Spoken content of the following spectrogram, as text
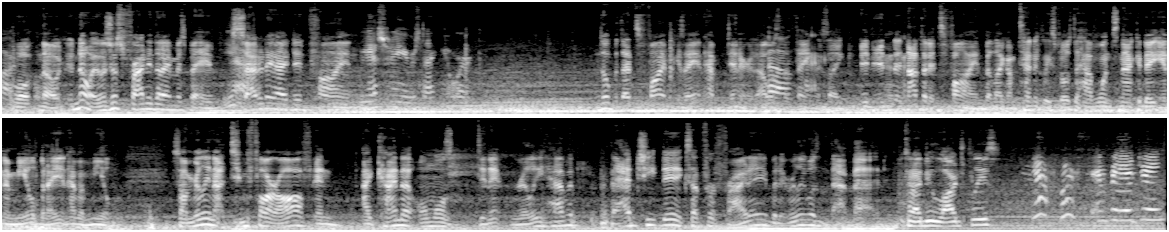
Well, no, no. It was just Friday that I misbehaved. Yeah. Saturday I did fine. Yesterday you were snacking at work. No, but that's fine because I didn't have dinner. That was Oh, the thing. okay. It's like, it, it- Okay. not that it's fine, but like I'm technically supposed to have one snack a day and a meal, but I didn't have a meal. So I'm really not too far off, and I kind of almost didn't really have a bad cheat day except for Friday, but it really wasn't that bad. Can I do large, please? Yeah, of course. And for your drink.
